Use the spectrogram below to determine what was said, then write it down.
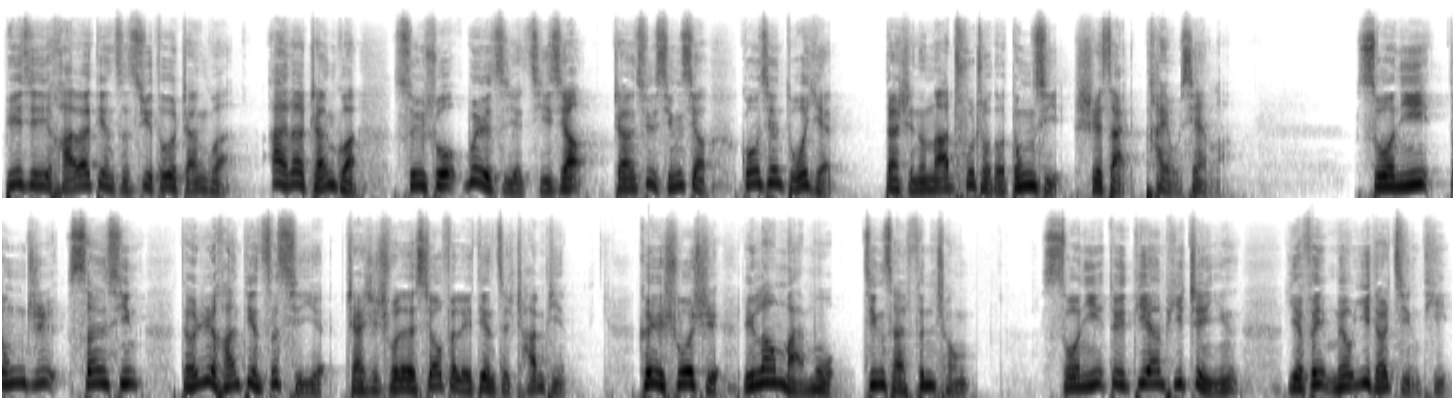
比起海外电子巨头的展馆，爱达展馆虽说位子也极佳，展区形象光鲜夺眼，但是能拿出手的东西实在太有限了。索尼、东芝、三星等日韩电子企业展示出来的消费类电子产品，可以说是琳琅满目、精彩纷呈。索尼对 DMP 阵营也非没有一点警惕。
